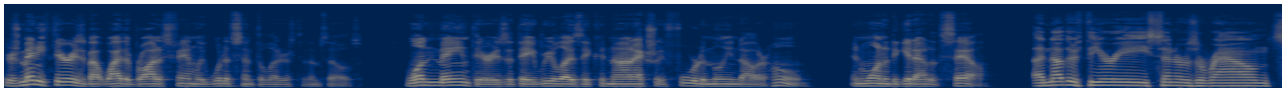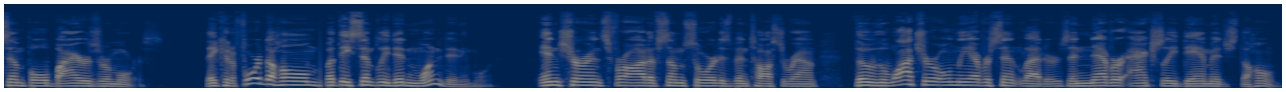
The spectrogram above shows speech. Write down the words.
There's many theories about why the Broaddus family would have sent the letters to themselves. One main theory is that they realized they could not actually afford a million dollar home and wanted to get out of the sale. Another theory centers around simple buyer's remorse. They could afford the home, but they simply didn't want it anymore. Insurance fraud of some sort has been tossed around, though the watcher only ever sent letters and never actually damaged the home.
